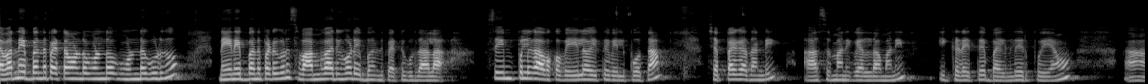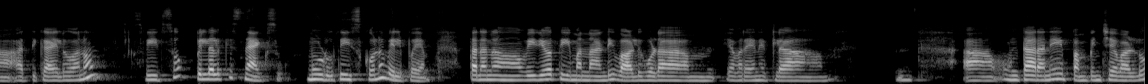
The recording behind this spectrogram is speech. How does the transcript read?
ఎవరిని ఇబ్బంది పెట్ట ఉండ ఉండ ఉండకూడదు. నేను ఇబ్బంది పెట్టకూడదు స్వామివారిని కూడా ఇబ్బంది పెట్టకూడదు. అలా సింపుల్గా ఒక వేలో అయితే వెళ్ళిపోతాం. చెప్పా కదండి ఆశ్రమానికి వెళ్దామని. ఇక్కడైతే బయలుదేరిపోయాము. అరటికాయలు అను స్వీట్స్ పిల్లలకి స్నాక్స్ మూడు తీసుకొని వెళ్ళిపోయాం. తనను వీడియో తీయమన్నా అండి వాళ్ళు కూడా ఎవరైనా ఇట్లా ఉంటారని పంపించేవాళ్ళు.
